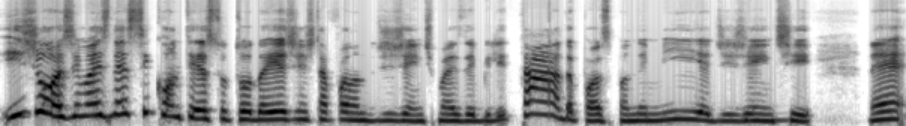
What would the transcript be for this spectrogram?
E, Josi, mas nesse contexto todo aí, a gente está falando de gente mais debilitada, pós-pandemia, de gente, né?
